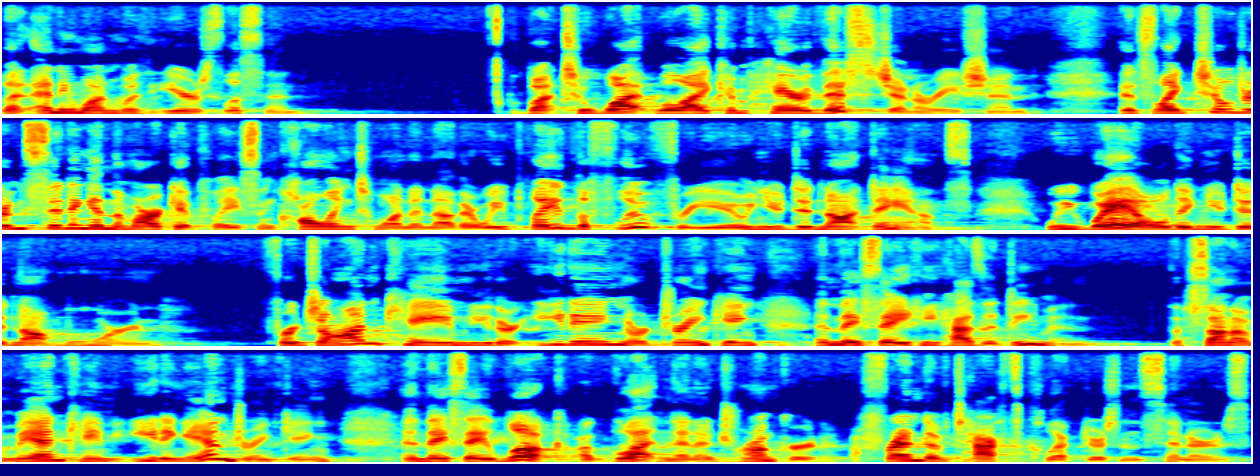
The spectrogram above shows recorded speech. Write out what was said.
Let anyone with ears listen. But to what will I compare this generation? It's like children sitting in the marketplace and calling to one another, We played the flute for you, and you did not dance. We wailed, and you did not mourn. For John came neither eating nor drinking, and they say he has a demon. The Son of Man came eating and drinking, and they say, Look, a glutton and a drunkard, a friend of tax collectors and sinners.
